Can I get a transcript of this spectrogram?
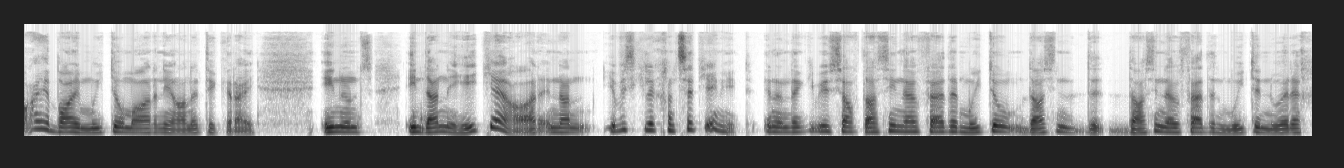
baie baie moeite om haar in die hande te kry. En ons en dan het jy haar en dan ewe skielik gaan sit jy net en dan dink jy by jouself daar's nie nou verder moeite om daar's nie daar's nie nou verder moeite nodig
